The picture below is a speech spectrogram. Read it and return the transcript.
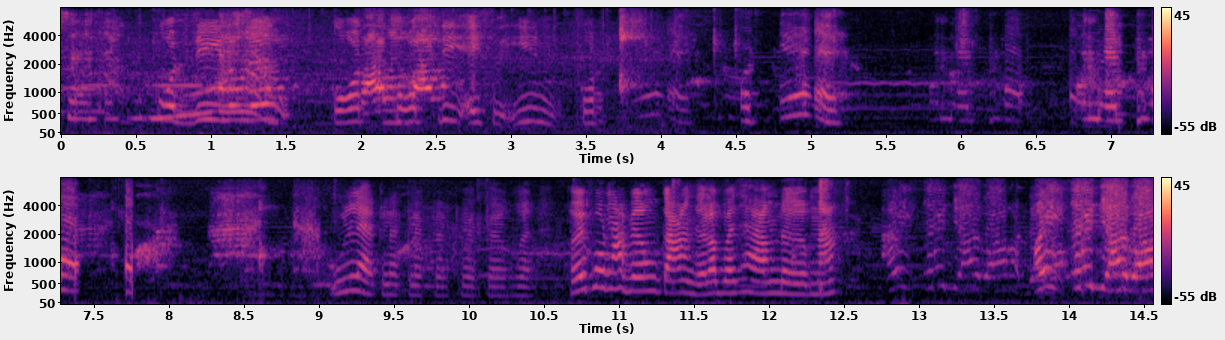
เซ็นกดดีเร็วๆ กดกดดีไอซีอินกดกดแย่เม็ดบอกอุ้ยแหลกแหลกแหลกแหลกแหลกแหลกแหลกเฮ้ยพวกนายไปตรงกลางเดี๋ยวเราไปทางเดิมนะเฮ้ยเฮ้ยเดี๋ยวเดี๋ยวเฮ้ยเฮ้ยเดี๋ยวเดี๋ยว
